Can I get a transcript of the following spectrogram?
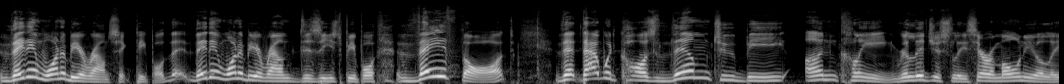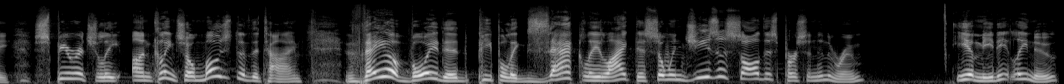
They didn't want to be around sick people. They, they didn't want to be around diseased people. They thought that that would cause them to be unclean, religiously, ceremonially, spiritually unclean. So most of the time, they avoided people exactly like this. So when Jesus saw this person in the room, he immediately knew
